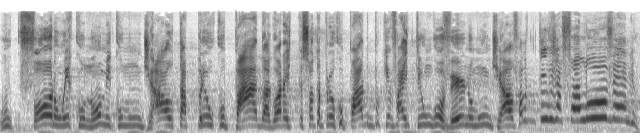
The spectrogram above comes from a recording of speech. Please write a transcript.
o Fórum Econômico Mundial está preocupado, agora o pessoal está preocupado porque vai ter um governo mundial. Fala, Deus já falou, velho.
